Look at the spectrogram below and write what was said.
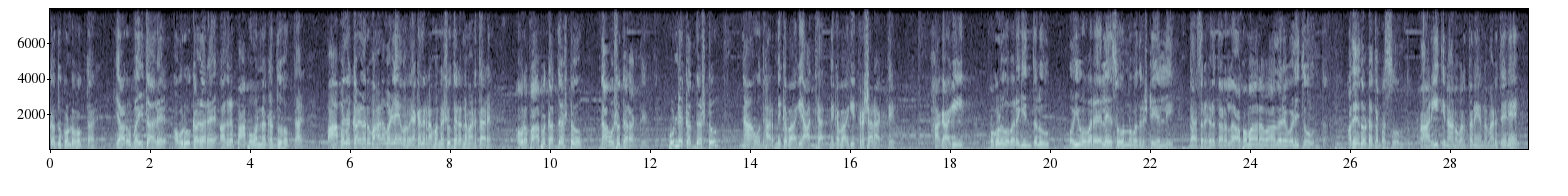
ಕದ್ದುಕೊಂಡು ಹೋಗ್ತಾರೆ. ಯಾರು ಬೈತಾರೆ, ಅವರೂ ಕಳ್ಳರೇ, ಆದರೆ ಪಾಪವನ್ನ ಕದ್ದು ಹೋಗ್ತಾರೆ. ಪಾಪದ ಕಳ್ಳರು ಬಹಳ ಒಳ್ಳೆಯವರು, ಯಾಕಂದ್ರೆ ನಮ್ಮನ್ನು ಶುದ್ಧರನ್ನ ಮಾಡ್ತಾರೆ ಅವರ ಪಾಪ ಕದ್ದಷ್ಟು ನಾವು ಶುದ್ಧರಾಗ್ತೇವೆ. ಪುಣ್ಯ ಕದ್ದಷ್ಟು ನಾವು ಧಾರ್ಮಿಕವಾಗಿ, ಆಧ್ಯಾತ್ಮಿಕವಾಗಿ ಕೃಷರಾಗ್ತೇವೆ. ಹಾಗಾಗಿ ಹೊಗಳುವವರಿಗಿಂತಲೂ ಬೈಯುವವರೇ ಲೇಸು ಅನ್ನುವ ದೃಷ್ಟಿಯಲ್ಲಿ ದಾಸರು ಹೇಳ್ತಾರಲ್ಲ, ಅಪಮಾನವಾದರೆ ಒಳಿತು ಅಂತ. ಅದೇ ದೊಡ್ಡ ತಪಸ್ಸು ಅಂತ. ಆ ರೀತಿ ನಾನು ವರ್ತನೆಯನ್ನು ಮಾಡ್ತೇನೆ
